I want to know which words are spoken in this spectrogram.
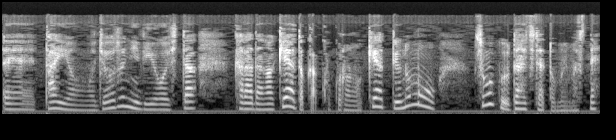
えー、体温を上手に利用した体のケアとか心のケアっていうのもすごく大事だと思いますね。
